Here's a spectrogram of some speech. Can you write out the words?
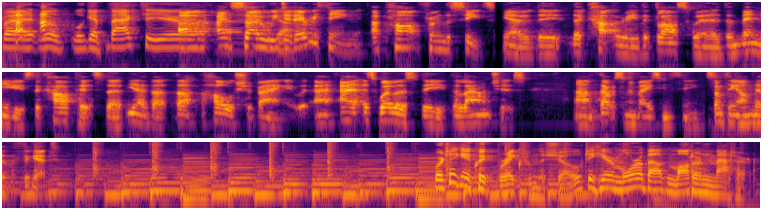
but we'll we'll get back to you. Uh, and so we yeah. did everything apart from the seats. You know, the the cutlery, the glassware, the menus, the carpets, the you know the the whole shebang, it, uh, as well as the the lounges. Um, that was an amazing thing, something I'll never forget. We're taking a quick break from the show to hear more about Modern Matter.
